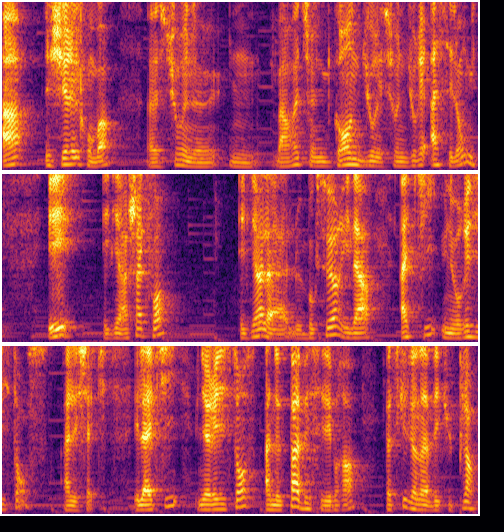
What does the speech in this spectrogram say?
à gérer le combat euh, sur une, bah, en fait, sur une grande durée, sur une durée assez longue. Et, et eh bien à chaque fois, et eh bien le boxeur, il a acquis une résistance à l'échec. Il a acquis une résistance à ne pas baisser les bras parce qu'il en a vécu plein.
